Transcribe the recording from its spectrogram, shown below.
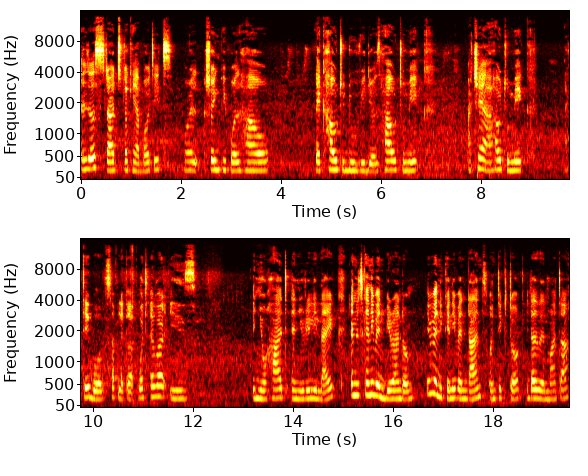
and just start talking about it or showing people how like how to do videos how to make a chair how to make a table stuff like that. Whatever is in your heart and you really like. And it can even be random. Even you can even dance on tiktok. It doesn't matter.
